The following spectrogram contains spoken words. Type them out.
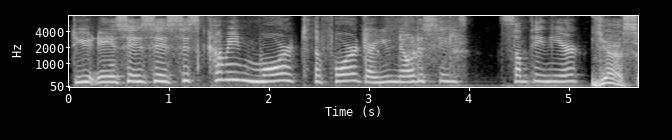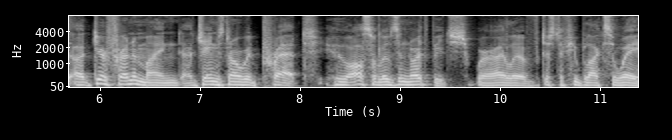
Do you, is, is, is this coming more to the fore? Are you noticing something here? Yes, a dear friend of mine, uh, James Norwood Pratt, who also lives in North Beach, where I live, just a few blocks away.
